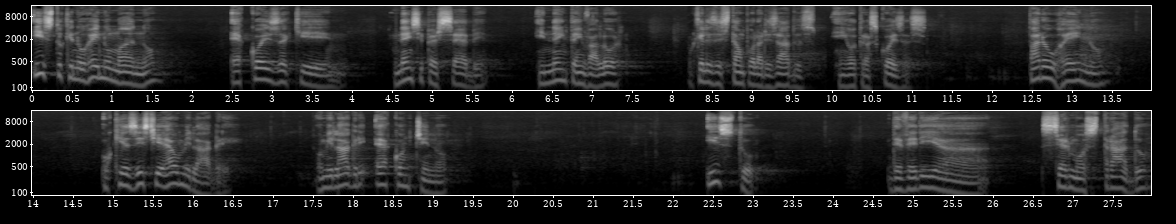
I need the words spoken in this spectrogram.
Isto que no reino humano é coisa que nem se percebe e nem tem valor, porque eles estão polarizados em outras coisas. Para o reino, o que existe é o milagre. O milagre é contínuo. Isto deveria ser mostrado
